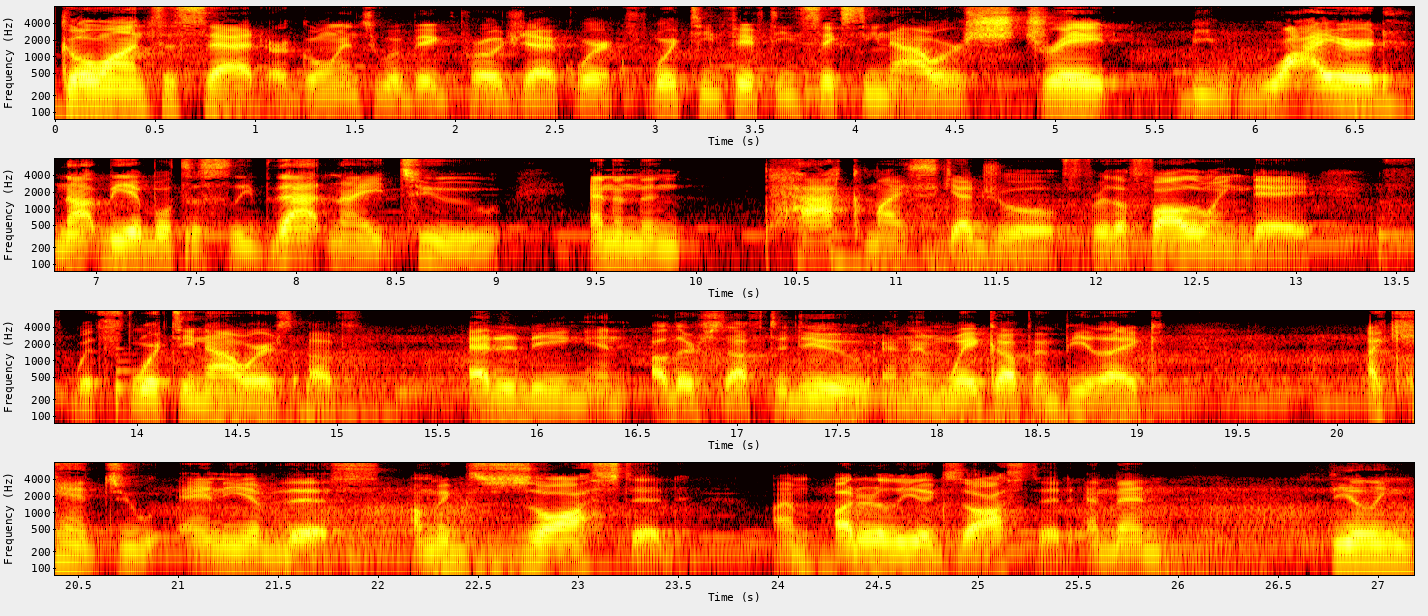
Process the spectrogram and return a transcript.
Go on to set or go into a big project, work 14, 15, 16 hours straight, be wired, not be able to sleep that night too, and then, then pack my schedule for the following day with 14 hours of editing and other stuff to do, and then wake up and be like, I can't do any of this. I'm exhausted. I'm utterly exhausted. And then feeling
